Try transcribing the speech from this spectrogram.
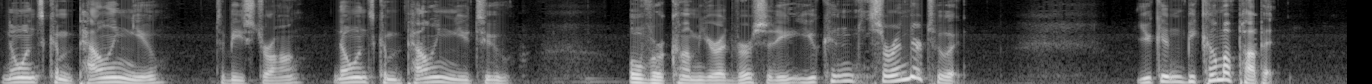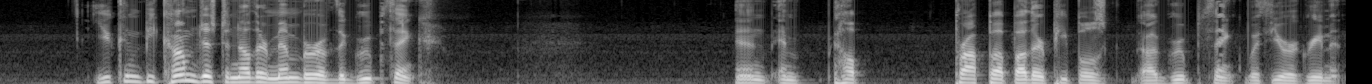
No one's compelling you to be strong. No one's compelling you to overcome your adversity. You can surrender to it. You can become a puppet. You can become just another member of the group think and, and help prop up other people's uh, group think with your agreement.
